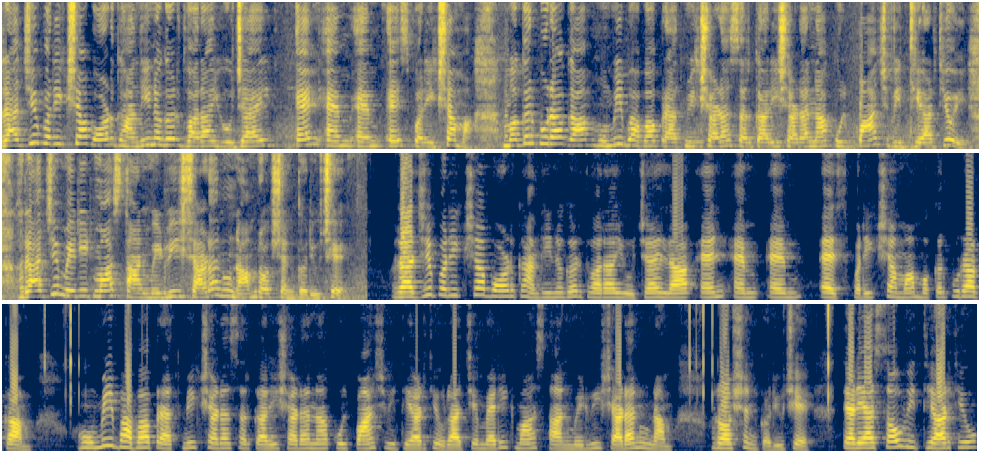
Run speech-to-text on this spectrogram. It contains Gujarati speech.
રાજ્ય પરીક્ષા બોર્ડ ગાંધીનગર દ્વારા યોજાયેલ એનએમએમએસ પરીક્ષામાં મકરપુરા ગામ હોમીભાભા પ્રાથમિક શાળા સરકારી શાળાના કુલ પાંચ વિદ્યાર્થીઓએ રાજ્ય મેરિટમાં સ્થાન મેળવી શાળાનું નામ રોશન કર્યું છે. રાજ્ય પરીક્ષા બોર્ડ ગાંધીનગર દ્વારા યોજાયેલા એનએમએમએસ પરીક્ષામાં મકરપુરા ગામ હોમી ભાભા પ્રાથમિક શાળા સરકારી શાળાના કુલ પાંચ વિદ્યાર્થીઓ રાજ્ય મેરિટમાં સ્થાન મેળવી શાળાનું નામ રોશન કર્યું છે. ત્યારે આ સૌ વિદ્યાર્થીઓ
